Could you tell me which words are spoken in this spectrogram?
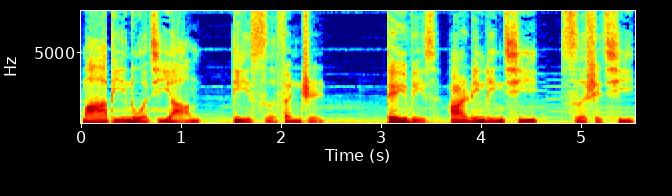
马比诺吉昂第四分支，Davis 二零零七四十七，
